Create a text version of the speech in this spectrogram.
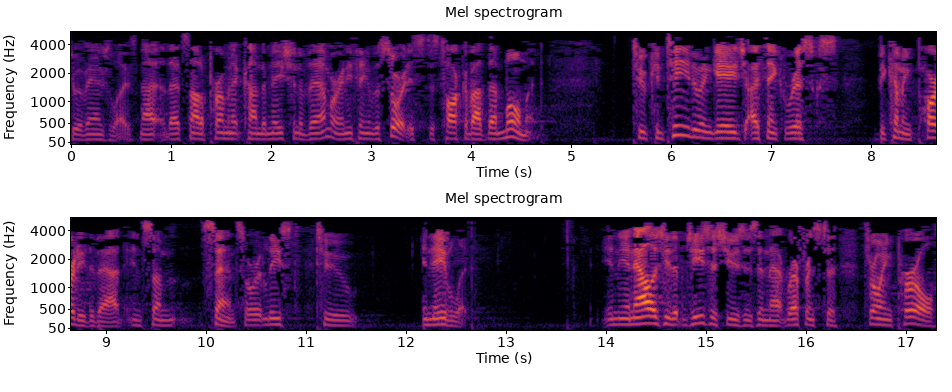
to evangelize. Not, that's not a permanent condemnation of them or anything of the sort. It's to talk about that moment. To continue to engage, I think, risks becoming party to that in some sense, or at least to enable it. In the analogy that Jesus uses in that reference to throwing pearls,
